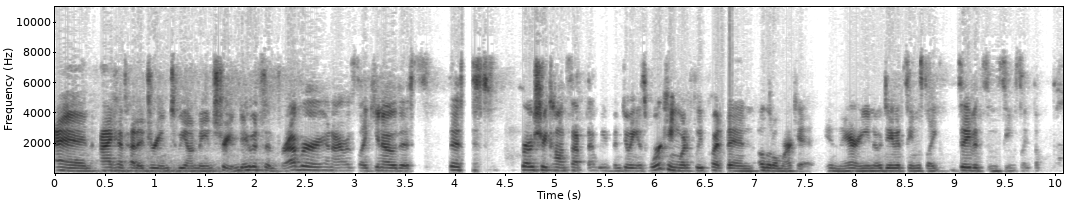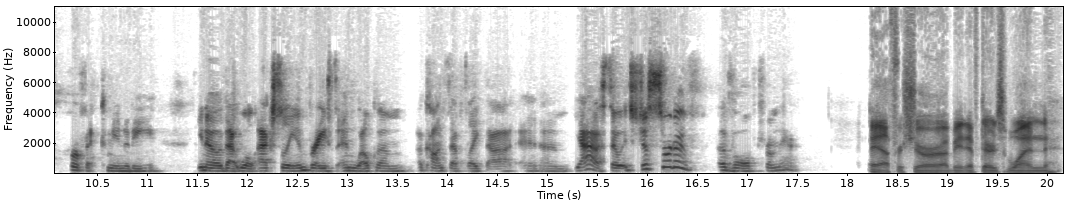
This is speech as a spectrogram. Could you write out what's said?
And I have had a dream to be on Main Street in Davidson forever. And I was like, you know, this this grocery concept that we've been doing is working. What if we put in a little market in there? You know, David seems like Davidson seems like the perfect community you know that will actually embrace and welcome a concept like that. And um, yeah so it's just sort of evolved from there. Yeah for sure. I mean if there's one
